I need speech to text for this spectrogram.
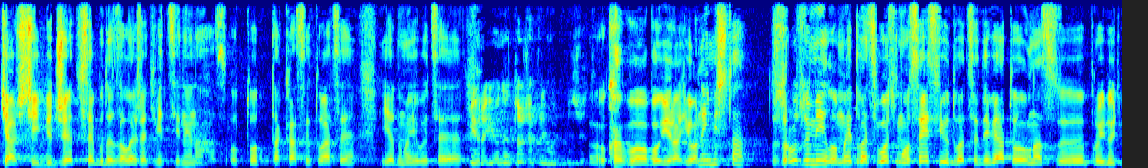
тяжчий бюджет, все буде залежати від ціни на газ. От, от така ситуація. Я думаю, ви це І райони теж приймуть бюджет. Ка- бо- бо і райони, і міста. Зрозуміло. Ми 28 го сесію, 29-го у нас е, пройдуть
